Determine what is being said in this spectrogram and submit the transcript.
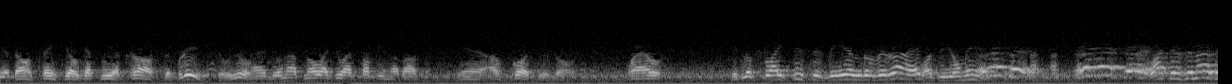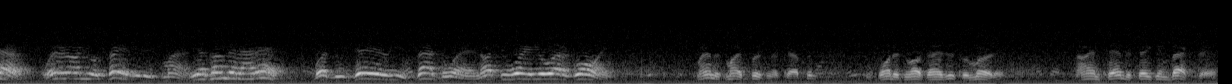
You don't think you'll get me across the bridge, do you? I do not know what you are talking about. Yeah, of course you don't. Well, it looks like this is the end of the ride. What do you mean? What is the matter? Where are you taking this man? He is under arrest. But the jail is that way, not the way you are going. Man is my prisoner, Captain. He's wanted in Los Angeles for murder. I intend to take him back there.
